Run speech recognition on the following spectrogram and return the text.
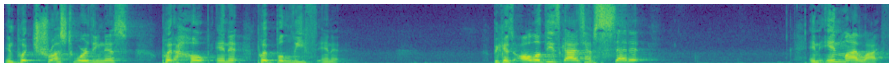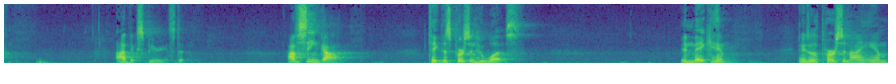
and put trustworthiness, put hope in it, put belief in it. Because all of these guys have said it. And in my life, I've experienced it. I've seen God take this person who was and make him into the person I am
